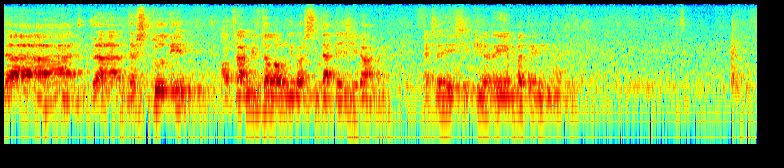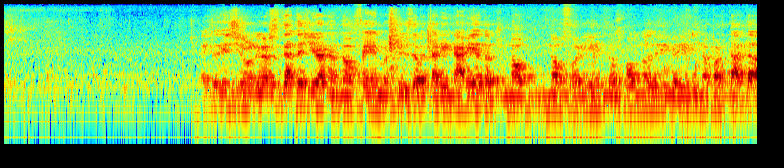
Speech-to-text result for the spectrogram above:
d'estudi, de, de, de, els àmbits de la Universitat de Girona. És a dir, si aquí no teníem veterinari, És a dir, si la Universitat de Girona no fèiem estudis de veterinària, doncs no, no faríem, tampoc no dedicaríem un apartat a,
